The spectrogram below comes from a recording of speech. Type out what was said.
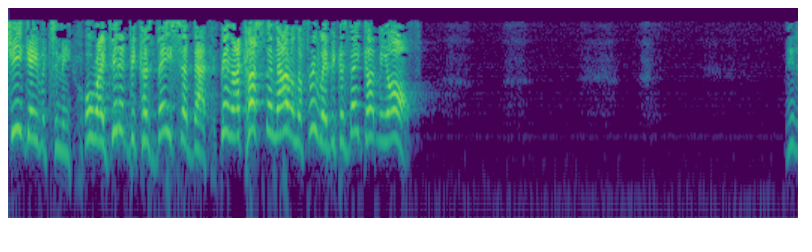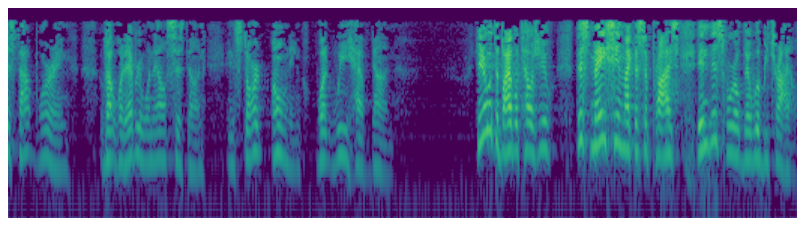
she gave it to me, or I did it because they said that. Man, I cussed them out on the freeway because they cut me off. We need to stop worrying about what everyone else has done and start owning what we have done. You know what the Bible tells you? This may seem like a surprise. In this world, there will be trials.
